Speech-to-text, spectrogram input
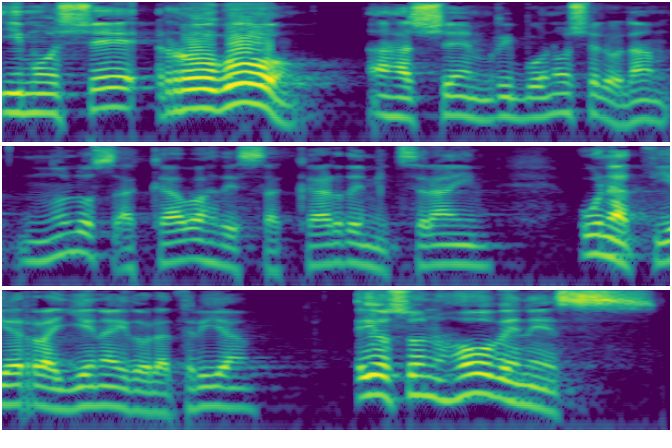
Y Moshe rogó a Hashem, Ribono Olam, ¿no los acabas de sacar de Mitzrayim, una tierra llena de idolatría? Ellos son jóvenes.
